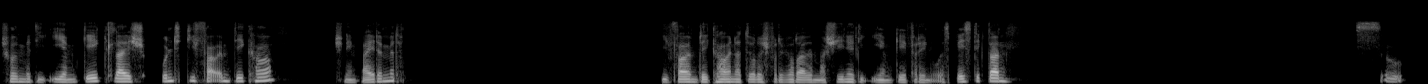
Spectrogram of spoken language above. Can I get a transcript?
Ich hole mir die IMG gleich und die VMDK. Ich nehme beide mit. Die VMDK natürlich für die virtuelle Maschine, die IMG für den USB-Stick dann. So,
